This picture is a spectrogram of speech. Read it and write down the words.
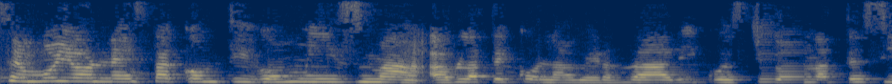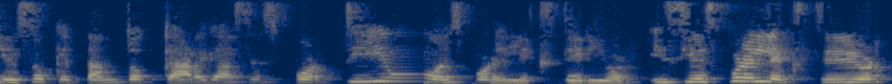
sé muy honesta contigo misma, háblate con la verdad y cuestionate si eso que tanto cargas es por ti o es por el exterior. Y si es por el exterior,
